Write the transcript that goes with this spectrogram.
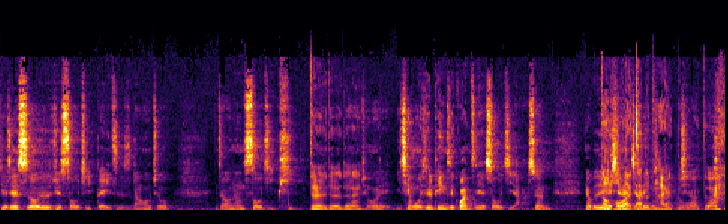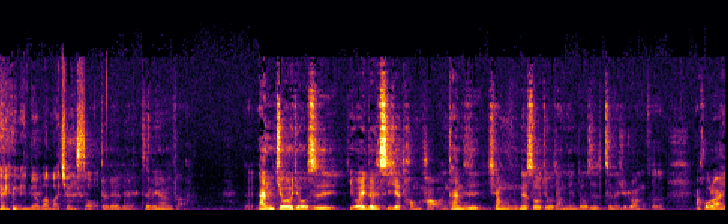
有些时候就是去收集杯子，然后就你知道那种收集癖，对对对，就会以前我是瓶子罐子也收集啊，虽然要不是因为现在家里太多对，没有办法全收。对对对，这没办法。对，那你久而久之也会认识一些同好。你看，你是像我们那时候酒厂可能都是真的去乱喝。那、后来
